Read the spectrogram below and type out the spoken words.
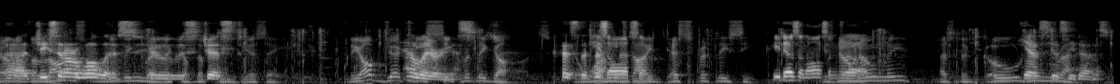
uh, Jason R. Wallace, who's just. The object hilarious. he secretly guards. That's the the one thing. He's that I awesome. desperately seek. He does an is awesome known job, only as the Golden yes, yes, he does.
